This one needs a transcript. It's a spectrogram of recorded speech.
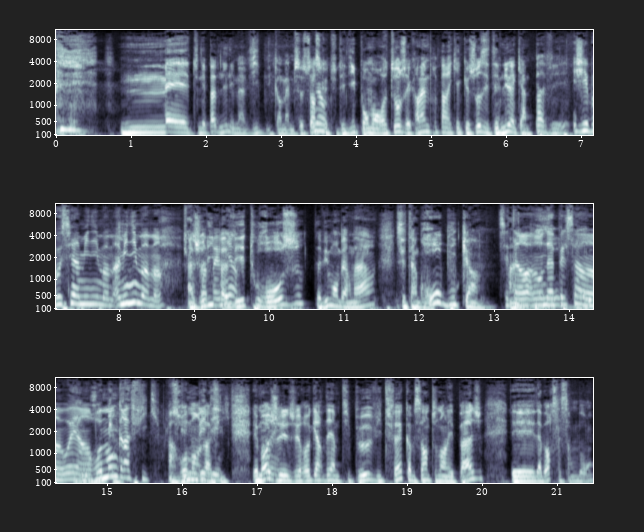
Mais tu n'es pas venu les mains vides quand même ce soir, Non. ce que tu t'es dit pour mon retour, j'ai quand même préparé quelque chose. Et t'es venu avec un pavé, J'ai bossé un minimum. Un minimum, hein. Un joli pavé tout rose. T'as vu mon Bernard? C'est un gros bouquin. C'est un, on gros, appelle ça un, ouais, un roman bouquin. graphique. Plus un roman BD. graphique. Et moi, Ouais. j'ai regardé un petit peu, vite fait, comme ça, en tournant les pages. Et d'abord, ça sent bon,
